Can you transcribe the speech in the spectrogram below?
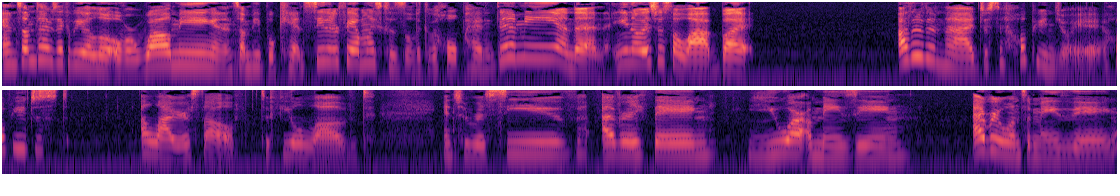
and sometimes it could be a little overwhelming and then some people can't see their families because of the whole pandemic and then you know it's just a lot but other than that just hope you enjoy it I hope you just allow yourself to feel loved and to receive everything. You are amazing. Everyone's amazing.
